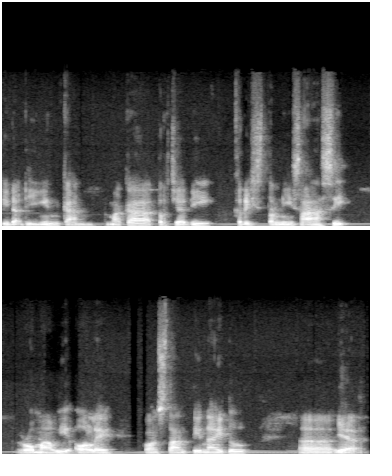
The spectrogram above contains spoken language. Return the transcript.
tidak diinginkan, maka terjadi kristenisasi Romawi oleh Konstantin. Nah itu uh, ya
